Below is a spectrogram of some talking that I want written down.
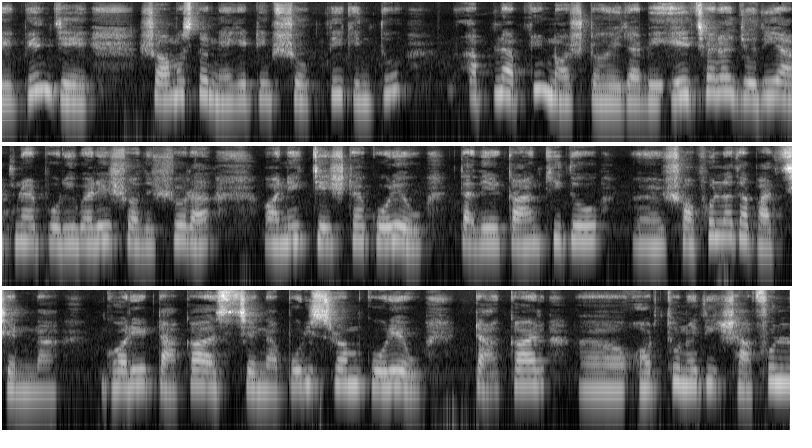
দেখবেন যে সমস্ত নেগেটিভ শক্তি কিন্তু আপনা আপনি নষ্ট হয়ে যাবে। এছাড়া যদি আপনার পরিবারের সদস্যরা অনেক চেষ্টা করেও তাদের কাঙ্ক্ষিত সফলতা পাচ্ছেন না, ঘরে টাকা আসছে না, পরিশ্রম করেও টাকার অর্থনৈতিক সাফল্য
